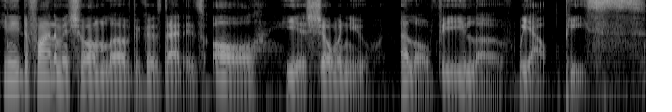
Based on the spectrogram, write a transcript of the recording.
you need to find Him and show Him love because that is all He is showing you. L O V E love. We out. Peace.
